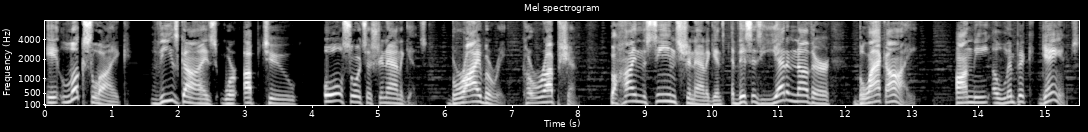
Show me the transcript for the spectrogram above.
it looks like these guys were up to all sorts of shenanigans bribery, corruption, behind the scenes shenanigans. This is yet another black eye on the Olympic Games.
